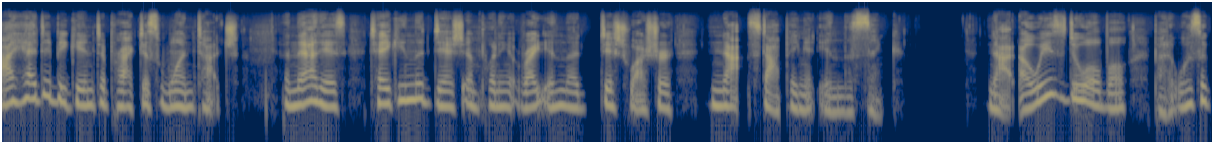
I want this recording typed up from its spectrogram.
I had to begin to practice one touch, and that is taking the dish and putting it right in the dishwasher, not stopping it in the sink. Not always doable, but it was a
